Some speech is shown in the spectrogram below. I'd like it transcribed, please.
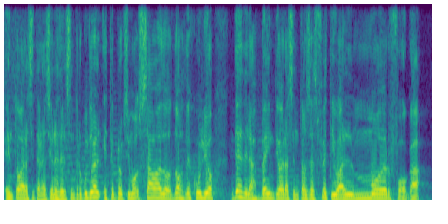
en todas las instalaciones del Centro Cultural este próximo sábado 2 de julio desde las 20 horas entonces Festival Foca.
